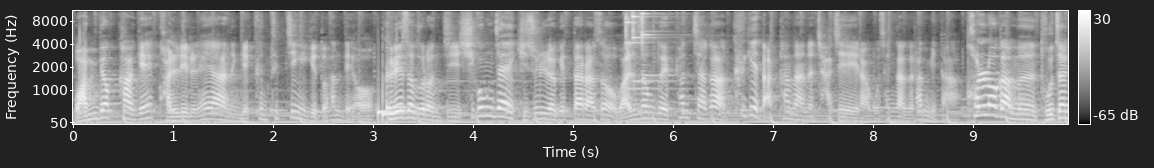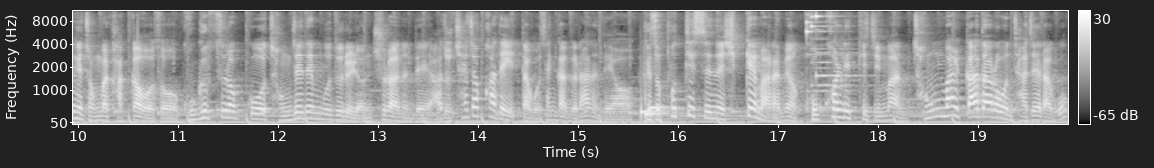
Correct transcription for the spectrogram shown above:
완벽하게 관리를 해야 하는 게 큰 특징이기도 한데요. 그래서 그런지 시공자의 기술력에 따라서 완성도의 편차가 크게 나타나는 자재라고 생각을 합니다. 컬러감은 도장에 정말 가까워서 고급스럽고 정제된 무드를 연출하는데 아주 최적화되어 있다고 생각을 하는데 요. 하는데요. 그래서 포티스는 쉽게 말하면 고퀄리티지만 정말 까다로운 자재라고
